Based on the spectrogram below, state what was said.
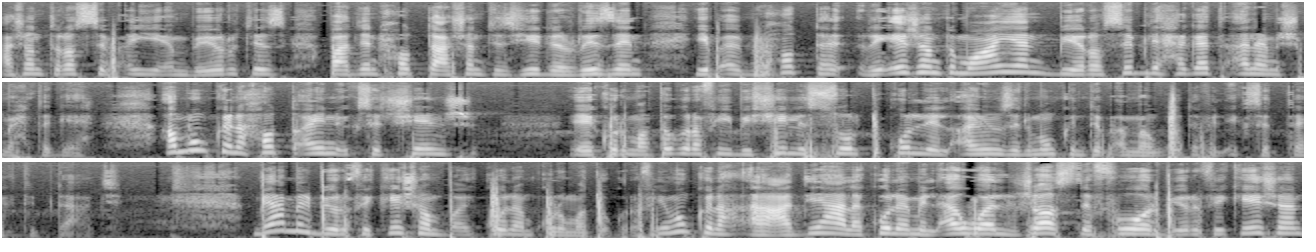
عشان ترسب أي impurities بعدين حط عشان تزهيد ال resin. يبقى بنحط reagent معين بيرسب لي حاجات أنا مش محتاجاها. أو ممكن أحط ion exchange chromatography بيشيل ال salt كل ال ions اللي ممكن تبقى موجودة في ال extract بتاعتي. بيعمل purification by column chromatography ممكن أعديها على column الأول just for purification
